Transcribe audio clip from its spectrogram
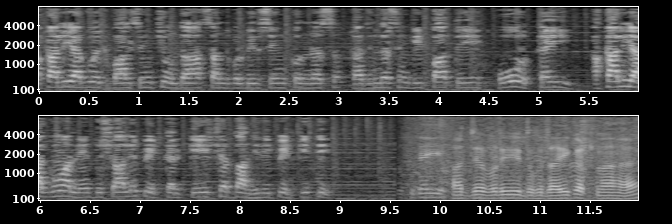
ਅਕਾਲੀ ਆਗੂ ਇਕਬਾਲ ਸਿੰਘ ਝੁੰਦਾ ਸੰਤ ਬਲਬੀਰ ਸਿੰਘ ਕੁੰਨਸ ਰਾਜਿੰਦਰ ਸਿੰਘ ਦੀਪਾ ਤੇ ਹੋਰ ਕਈ ਅਕਾਲੀ ਆਗੂਆਂ ਨੇ ਦੁਸ਼ਾਲੇ ਭੇਟ ਕਰਕੇ ਸ਼ਰਧਾਂਜਲੀ ਭੇਟ ਕੀਤੀ। ਅੱਜ ਬੜੀ ਦੁਖਦਾਈ ਘਟਨਾ ਹੈ।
